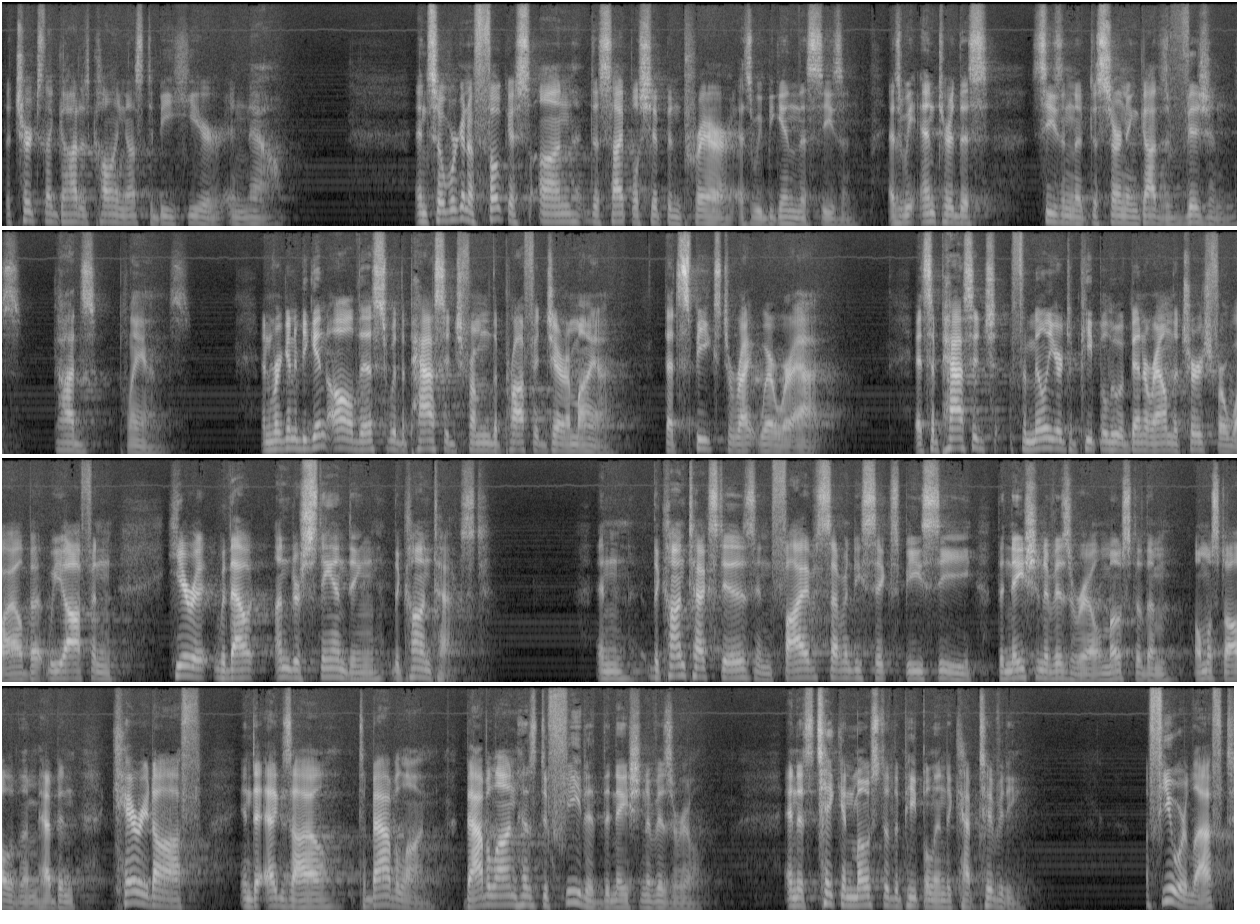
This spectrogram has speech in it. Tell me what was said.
the church that God is calling us to be here and now. And so we're going to focus on discipleship and prayer as we begin this season, as we enter this season of discerning God's visions, God's plans. And we're going to begin all this with the passage from the prophet Jeremiah that speaks to right where we're at. It's a passage familiar to people who have been around the church for a while, but we often hear it without understanding the context. And the context is in 576 BC, the nation of Israel, most of them, almost all of them, have been carried off into exile to Babylon. Babylon has defeated the nation of Israel. and it's taken most of the people into captivity. A few are left,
